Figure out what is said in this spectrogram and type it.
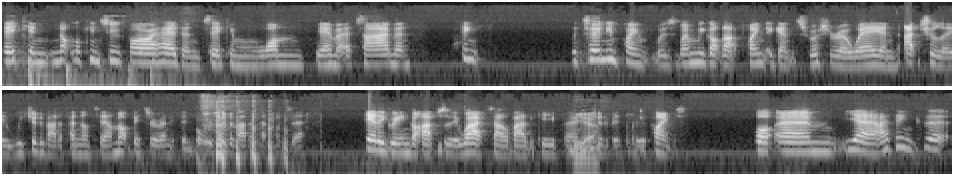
taking, not looking too far ahead, and taking one game at a time. And I think the turning point was when we got that point against Russia away. And actually, we should have had a penalty. I'm not bitter or anything, but we should have had a penalty. Kayleigh Green got absolutely whacked out by the keeper. Yeah. It should have been three points. But um, yeah, I think that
